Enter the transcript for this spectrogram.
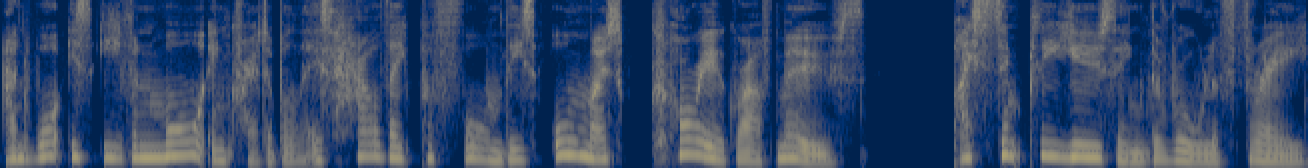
And what is even more incredible is how they perform these almost choreographed moves by simply using the rule of three.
